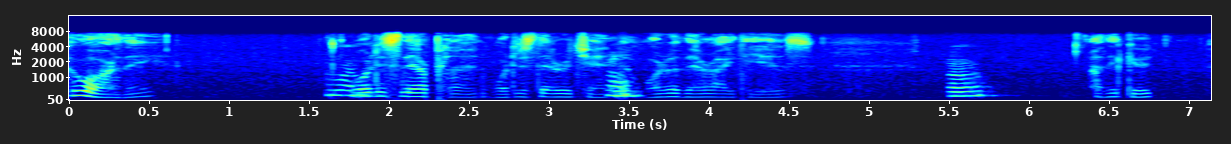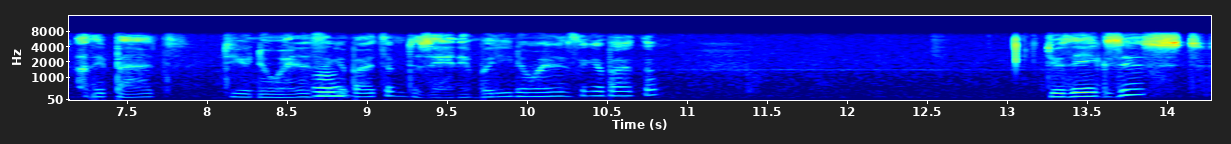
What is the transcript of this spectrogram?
Who are they? What is their plan? What is their agenda? Mm. What are their ideas? Mhm. Are they good? Are they bad? Do you know anything Mm. about them? Does anybody know anything about them? Do they exist?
